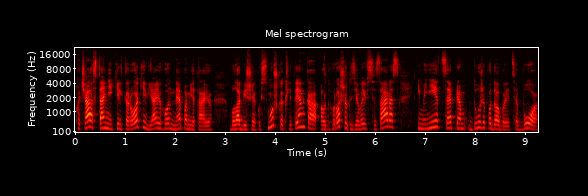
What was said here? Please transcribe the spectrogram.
Хоча останні кілька років я його не пам'ятаю. Була більше якось смужка, клітинка, а от горошок з'явився зараз, і мені це прям дуже подобається, бо.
